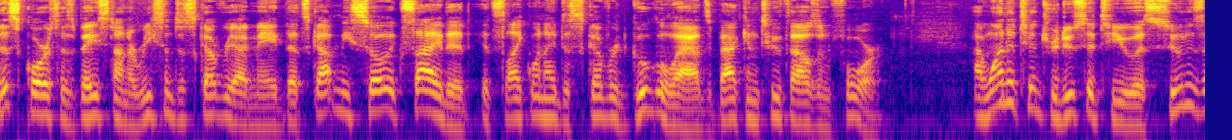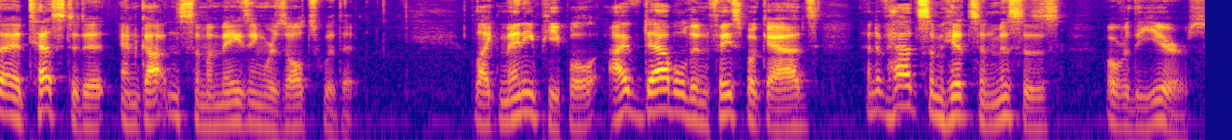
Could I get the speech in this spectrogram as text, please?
this course is based on a recent discovery I made that's got me so excited, it's like when I discovered Google Ads back in 2004. I wanted to introduce it to you as soon as I had tested it and gotten some amazing results with it. Like many people, I've dabbled in Facebook ads and have had some hits and misses over the years.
